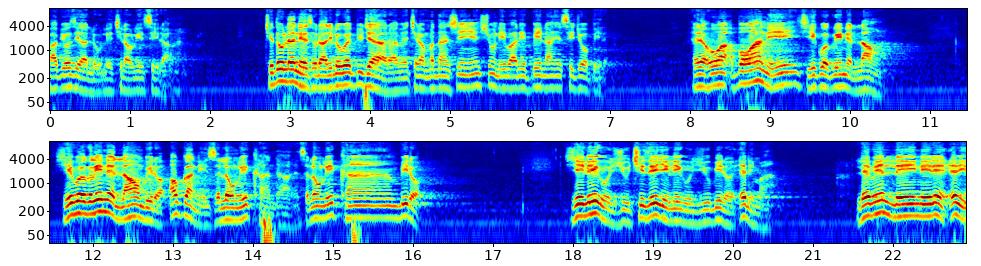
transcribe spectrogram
ဘာပြောစရာလို့လဲခြေထောက်လေးဆေးတာပဲခြေတုပ်လက်နေဆိုတာဒီလိုပဲပြုကြရတာပဲခြေထောက်မတန်ရှင်းရင်ရှင်နေပါလိပေးလန်းရင်ဆေးကြောပေးတယ်အဲ့တော့ဟိုကအပေါ်ကနေရေခွက်ကလေးနဲ့လောင်းရေခွက်ကလေးနဲ့လောင်းပြီးတော့အောက်ကနေဇလုံလေးခံထားတယ်ဇလုံလေးခံပြီးတော့ရေလေးကိုယူခြေသေးရေလေးကိုယူပြီးတော့အဲ့ဒီမှာလေပင်လိန်နေတဲ့အဲ့ဒီ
